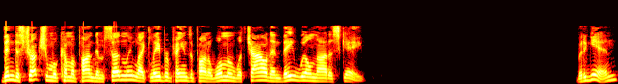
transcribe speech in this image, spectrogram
then destruction will come upon them suddenly like labor pains upon a woman with child, and they will not escape. But again,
